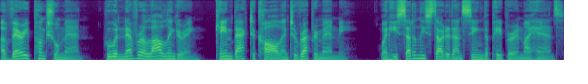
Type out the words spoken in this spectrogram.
a very punctual man, who would never allow lingering, came back to call and to reprimand me, when he suddenly started on seeing the paper in my hands,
